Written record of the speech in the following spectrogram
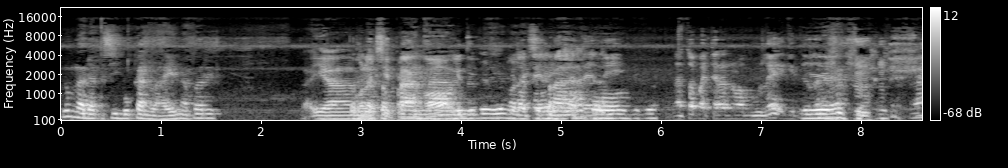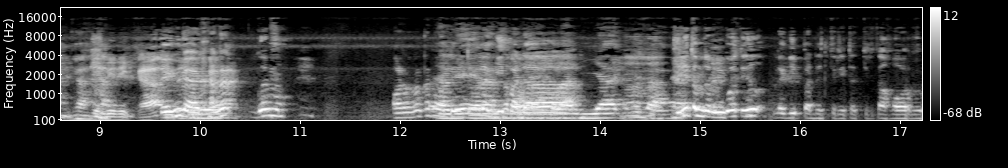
Lu nggak ada kesibukan lain apa Rit? Ya, Koleksi perangko gitu. gitu ya, koleksi perangko gitu. atau pacaran sama bule gitu Iya. Lebih nikah. eh, enggak karena gue emang orang-orang kan waktu itu lagi pada Polandia gitu kan. jadi temen-temen gue tuh lagi pada cerita-cerita horor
